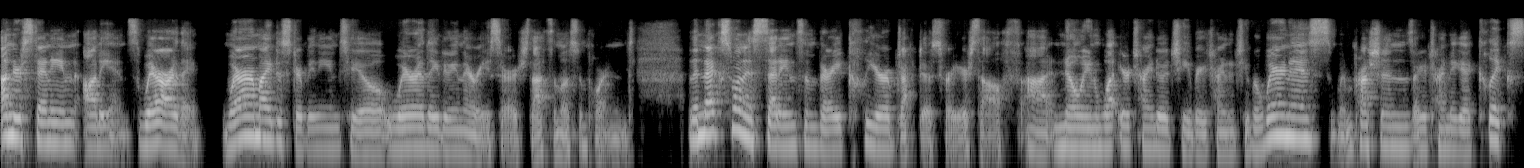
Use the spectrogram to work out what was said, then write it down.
understanding audience. Where are they? Where am I distributing to? Where are they doing their research? That's the most important. The next one is setting some very clear objectives for yourself, uh, knowing what you're trying to achieve. Are you trying to achieve awareness, impressions? Are you trying to get clicks?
